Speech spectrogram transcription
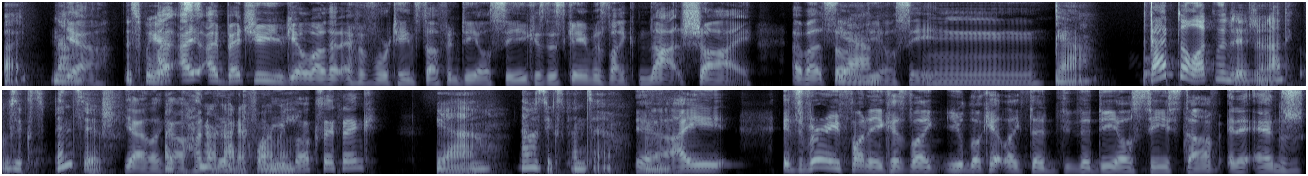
But no, Yeah. it's weird. I, I, I bet you you get a lot of that FF14 stuff in DLC because this game is like not shy about selling Yeah. DLC. Mm, yeah, that deluxe edition, I think it was expensive. Yeah, like My a partner got it for 120 bucks, I think. Yeah, that was expensive. Yeah, I. It's very funny because like you look at like the the DLC stuff and it ends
